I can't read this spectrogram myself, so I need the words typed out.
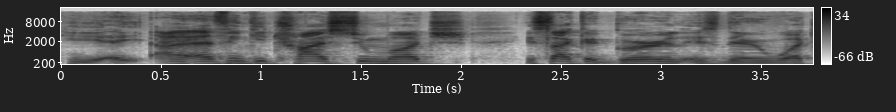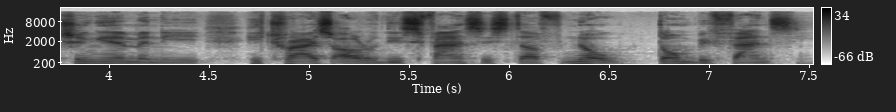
He, I, I think he tries too much. It's like a girl is there watching him, and he he tries all of these fancy stuff. No, don't be fancy.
